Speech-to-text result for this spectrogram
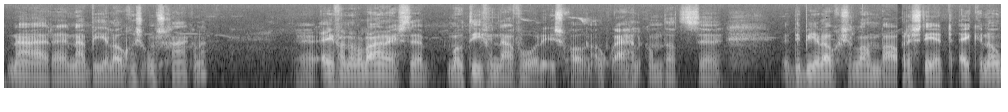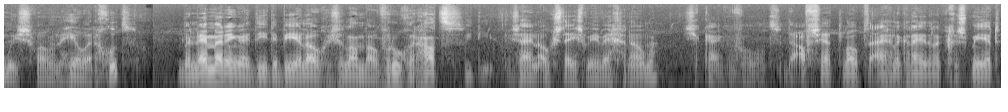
naar, naar biologisch omschakelen. Een van de belangrijkste motieven daarvoor is gewoon ook eigenlijk omdat de biologische landbouw presteert economisch gewoon heel erg goed belemmeringen die de biologische landbouw vroeger had, die zijn ook steeds meer weggenomen. Als je kijkt bijvoorbeeld, de afzet loopt eigenlijk redelijk gesmeerd.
